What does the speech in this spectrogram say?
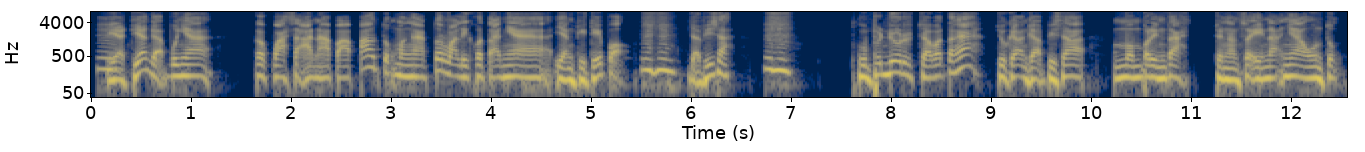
Hmm. ya dia nggak punya kekuasaan apa-apa untuk mengatur wali kotanya yang di Depok Mhm. nggak bisa Mhm. gubernur Jawa Tengah juga nggak bisa memerintah dengan seenaknya untuk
